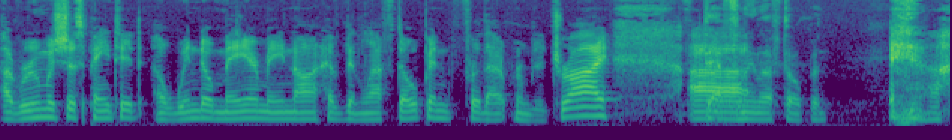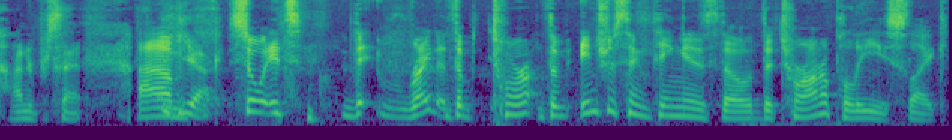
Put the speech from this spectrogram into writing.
a room was just painted. A window may or may not have been left open for that room to dry. Uh, definitely left open. Yeah, hundred percent. Um, Yeah. So it's the, right. The Tor- the interesting thing is though the Toronto police, like,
